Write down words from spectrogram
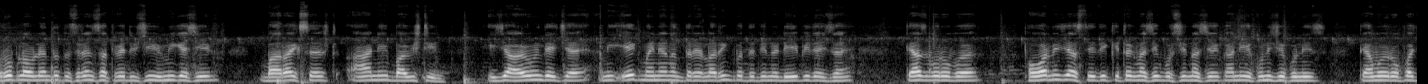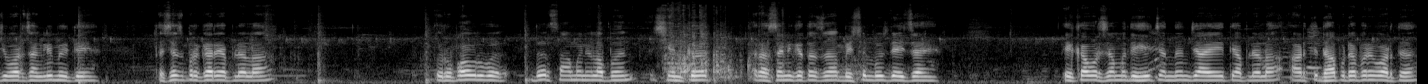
रोप लावल्यानंतर दुसऱ्या सातव्या दिवशी ह्युमिक ॲसिड बारा एकसष्ट आणि बावीस टीन ही जी आळवून द्यायची आहे आणि एक महिन्यानंतर याला रिंग पद्धतीनं डी ए पी द्यायचं आहे. त्याचबरोबर फवारणी जी असते ती कीटकनाशक बुरशीनाशक आणि एकोणीस एकोणीस त्यामुळे रोपाची वाढ चांगली मिळते. तशाच प्रकारे आपल्याला रोपाबरोबर दर सहा महिन्याला आपण शेणखत रासायनिक खताचा बेसल डोस द्यायचा आहे. एका वर्षामध्ये हे चंदन जे आहे ते आपल्याला आठ ते दहा फुटापर्यंत वाढतं.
